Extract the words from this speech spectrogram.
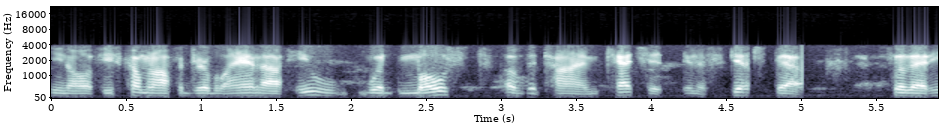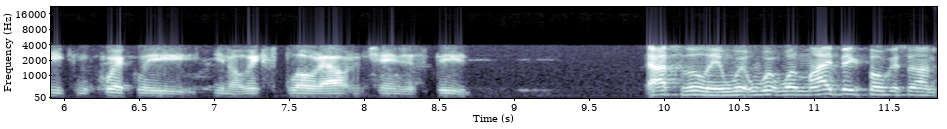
you know, if he's coming off a dribble handoff, he would most of the time catch it in a skip step so that he can quickly, you know, explode out and change his speed. Absolutely. And what my big focus on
